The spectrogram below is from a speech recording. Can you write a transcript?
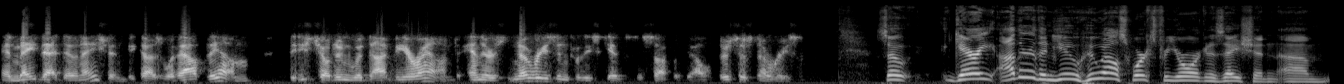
and made that donation, because without them, these children would not be around. And there's no reason for these kids to suffer, Bill. There's just no reason. So Gary, other than you, who else works for your organization, um,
